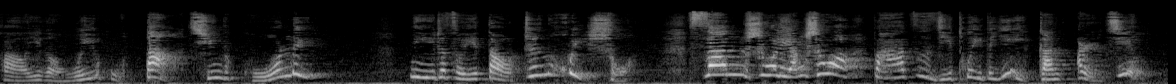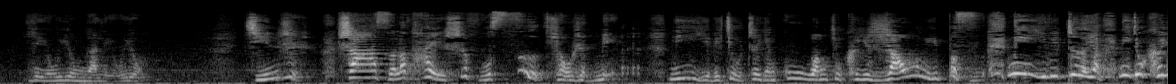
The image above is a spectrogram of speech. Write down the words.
好一个维护大清的国律！你这嘴倒真会说，三说两说，把自己推得一干二净。刘墉啊，刘墉，今日杀死了太师府四条人命，你以为就这样孤王就可以饶你不死？你以为这样你就可以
